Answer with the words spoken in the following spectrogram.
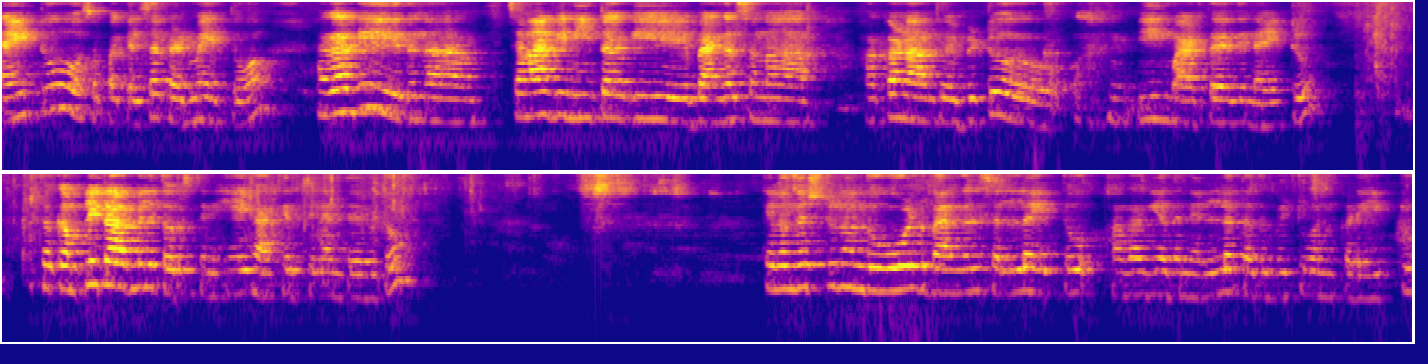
ನೈಟು ಸ್ವಲ್ಪ ಕೆಲಸ ಕಡಿಮೆ ಇತ್ತು. ಹಾಗಾಗಿ ಇದನ್ನು ಚೆನ್ನಾಗಿ ನೀಟಾಗಿ ಬ್ಯಾಂಗಲ್ಸನ್ನು ಹಾಕೋಣ ಅಂತ ಹೇಳ್ಬಿಟ್ಟು ಈಗ ಮಾಡ್ತಾ ಇದ್ದೀನಿ ನೈಟು. ಸೊ ಕಂಪ್ಲೀಟ್ ಆದಮೇಲೆ ತೋರಿಸ್ತೀನಿ ಹೇಗೆ ಹಾಕಿರ್ತೀನಿ ಅಂತ ಹೇಳ್ಬಿಟ್ಟು. ಕೆಲವೊಂದಷ್ಟು ನಂದು ಓಲ್ಡ್ ಬ್ಯಾಂಗಲ್ಸ್ ಎಲ್ಲ ಇತ್ತು. ಹಾಗಾಗಿ ಅದನ್ನೆಲ್ಲ ತೆಗೆದುಬಿಟ್ಟು ಒಂದು ಕಡೆ ಇಟ್ಟು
